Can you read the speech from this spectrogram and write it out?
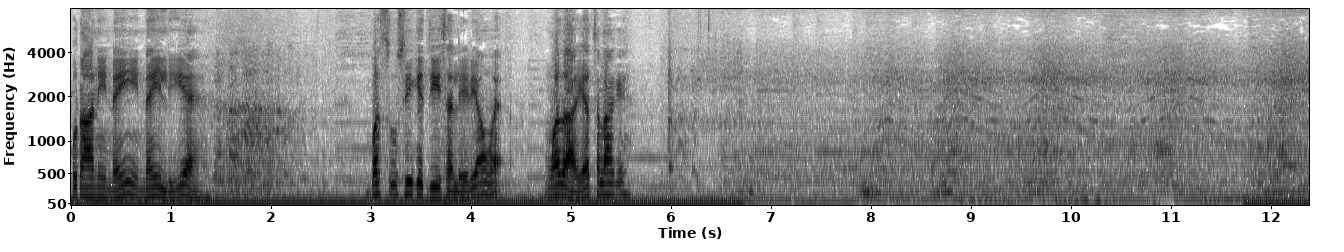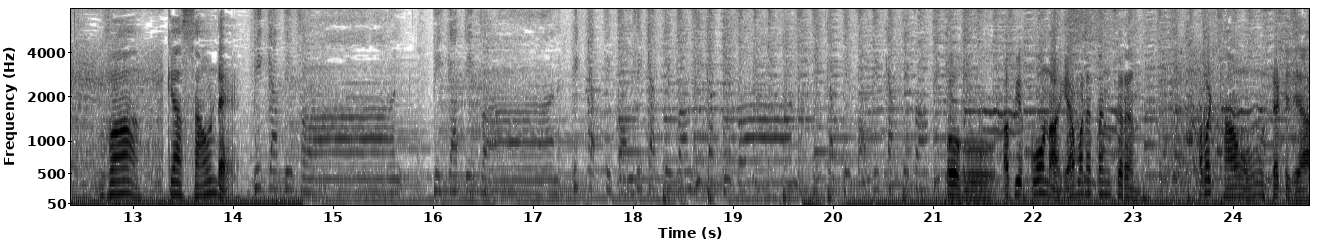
पुरानी नहीं नई ली है। बस उसी के जी सा ले रहा हूँ मैं मज़ा आ गया चला के। Up क्या साउंड है? ओहो अब ये कौन आ गया मैंने तंग करन अब ठाऊ डट जा।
